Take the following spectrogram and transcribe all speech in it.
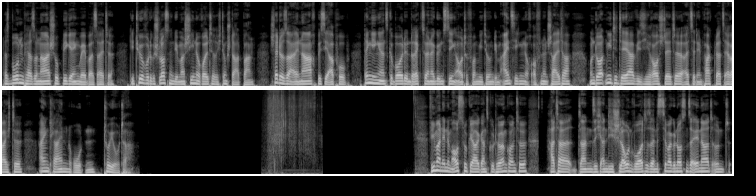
Das Bodenpersonal schob die Gangway beiseite. Die Tür wurde geschlossen und die Maschine rollte Richtung Startbahn. Shadow sah ihr nach, bis sie abhob. Dann ging er ins Gebäude und direkt zu einer günstigen Autovermietung, dem einzigen noch offenen Schalter, und dort mietete er, wie sich herausstellte, als er den Parkplatz erreichte, einen kleinen roten Toyota. Wie man in dem Auszug ja ganz gut hören konnte, hat er dann sich an die schlauen Worte seines Zimmergenossens erinnert und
